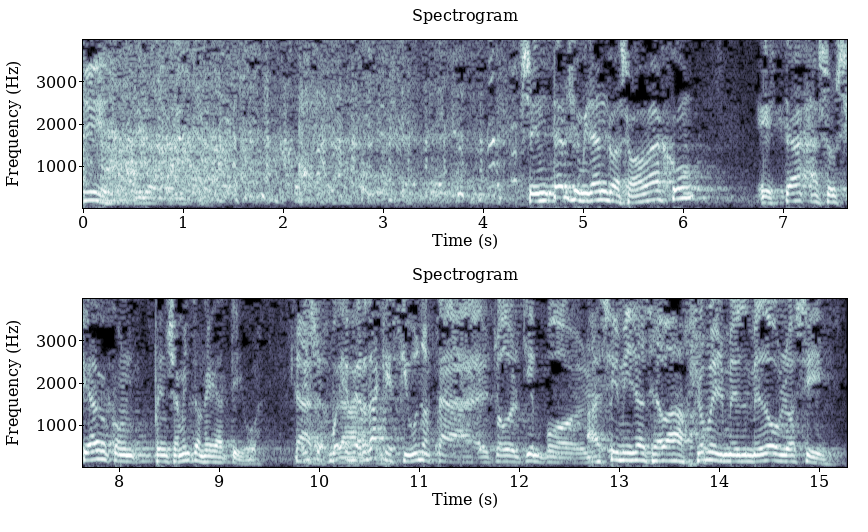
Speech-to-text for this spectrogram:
sí. Sentarse mirando hacia abajo está asociado con pensamientos negativos. Claro. Eso- Claro. Es verdad que si uno está eh, todo el tiempo. Así mira hacia abajo. Yo me, me- me doblo así.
